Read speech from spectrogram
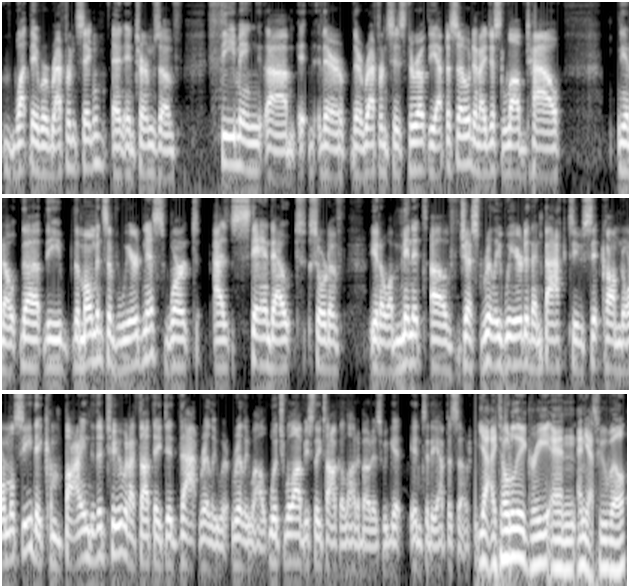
what they were referencing, and in terms of theming um, their their references throughout the episode, and I just loved how you know the the the moments of weirdness weren't as standout sort of you know a minute of just really weird and then back to sitcom normalcy they combined the two and i thought they did that really really well which we'll obviously talk a lot about as we get into the episode Yeah, I totally agree, and and yes, we will.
